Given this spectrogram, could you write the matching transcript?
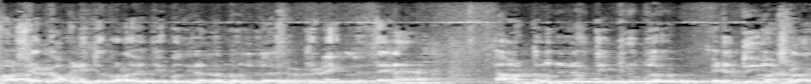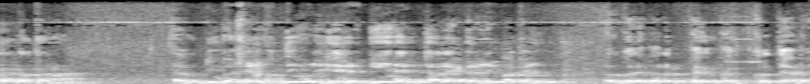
সংস্কার কমিটি তো করা হয়েছে বদিল আলম মজুল্লাহ সবকে এগুলো, তাই না? আমার তো মনে অতি দ্রুত, এটা দুই মাস লাগার কথা না। এবং দুই মাসের মধ্যে উনি যদি দিয়ে দেন তাহলে একটা নির্বাচন করে করতে হবে।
